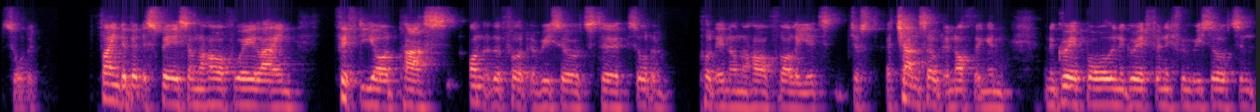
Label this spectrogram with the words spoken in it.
sort of find a bit of space on the halfway line, 50 yard pass onto the foot of Rhys Oates to sort of put in on the half volley. It's just a chance out of nothing and, and a great ball and a great finish from Rhys Oates. And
